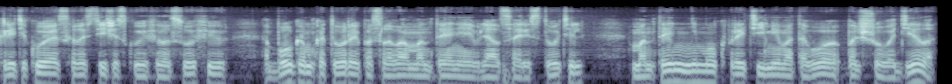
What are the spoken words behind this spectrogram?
Критикуя схоластическую философию, богом которой, по словам Монтэня, являлся Аристотель, Монтень не мог пройти мимо того большого дела,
